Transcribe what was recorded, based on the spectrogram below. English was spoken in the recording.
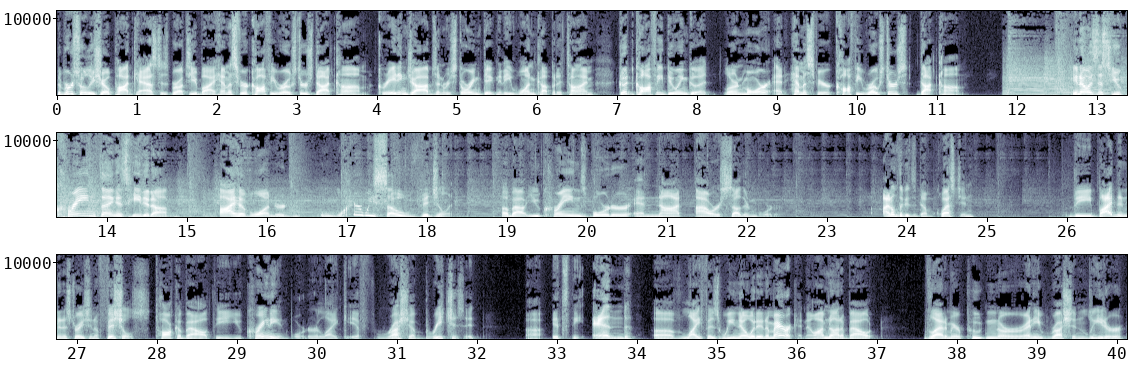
The Bruce Hooley Show podcast is brought to you by HemisphereCoffeeRoasters.com. Creating jobs and restoring dignity one cup at a time. Good coffee doing good. Learn more at HemisphereCoffeeRoasters.com. You know, as this Ukraine thing has heated up, I have wondered why are we so vigilant about Ukraine's border and not our southern border? I don't think it's a dumb question. The Biden administration officials talk about the Ukrainian border like if Russia breaches it, uh, it's the end of life as we know it in America. Now, I'm not about Vladimir Putin or any Russian leader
